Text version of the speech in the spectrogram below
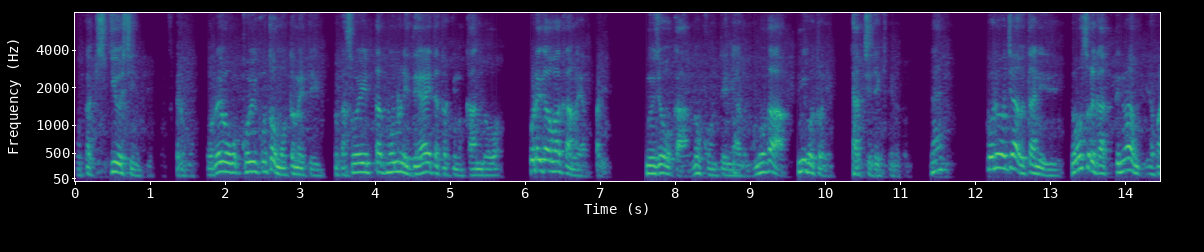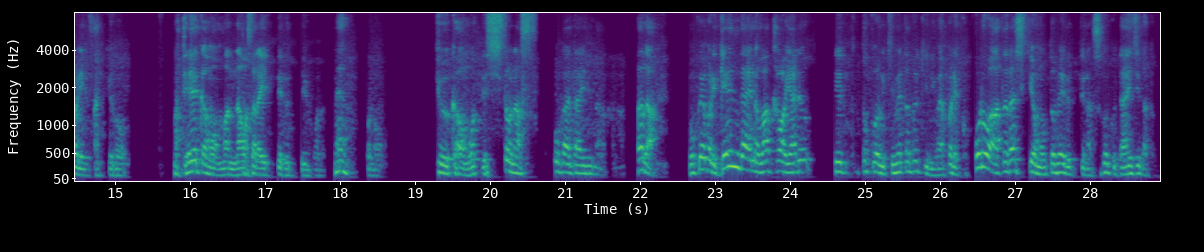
僕は気球心って言うけども、これを、こういうことを求めていくとか、そういったものに出会えた時の感動、これが和歌のやっぱり無常感の根底にあるものが見事にキャッチできていると思うんですね。これをじゃあ歌にどうするかっていうのは、やっぱり先ほど、まあ、定価もまあなおさら言ってるっていうことですね。この休暇を持って死となす。ここが大事なのかな。ただ、僕はやっぱり現代の和歌をやるっていうところに決めたときには、やっぱり心は新しきを求めるっていうのはすごく大事だと思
